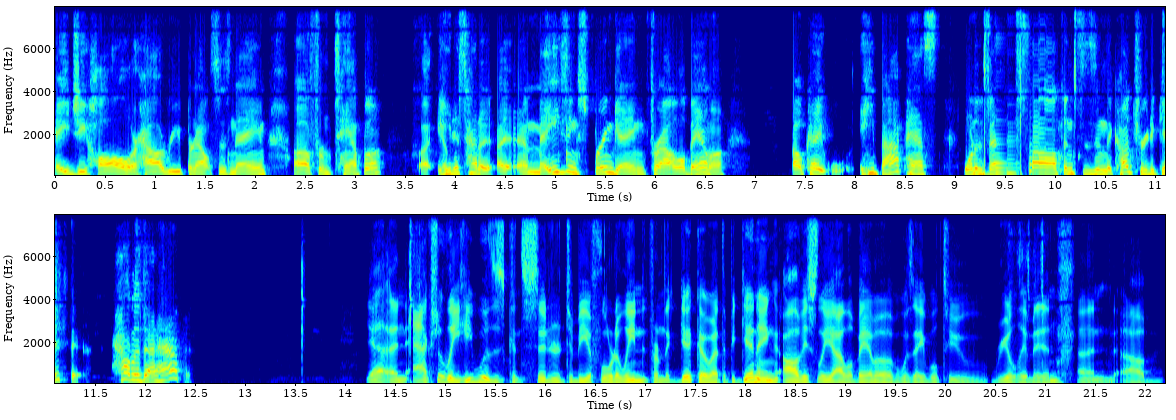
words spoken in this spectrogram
Ag Hall or however you pronounce his name uh, from Tampa, uh, yep. he just had an amazing spring game for Alabama. Okay, he bypassed one of the best offenses in the country to get there. How did that happen? Yeah, and actually, he was considered to be a Florida lean from the get go at the beginning. Obviously, Alabama was able to reel him in. And um,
